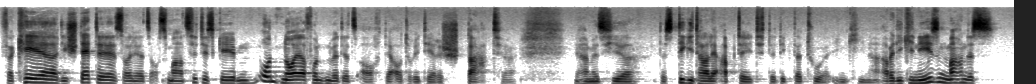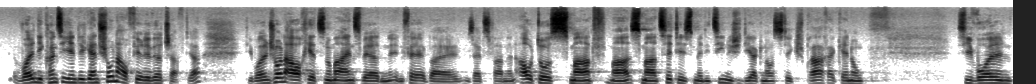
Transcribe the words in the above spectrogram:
Verkehr, die Städte, es sollen jetzt auch Smart Cities geben und neu erfunden wird jetzt auch der autoritäre Staat. Ja? Wir haben jetzt hier das digitale Update der Diktatur in China. Aber die Chinesen machen das, wollen die künstliche Intelligenz schon auch für ihre Wirtschaft. Ja? Die wollen schon auch jetzt Nummer eins werden in, bei selbstfahrenden Autos, Smart, Smart Cities, medizinische Diagnostik, Spracherkennung. Sie wollen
